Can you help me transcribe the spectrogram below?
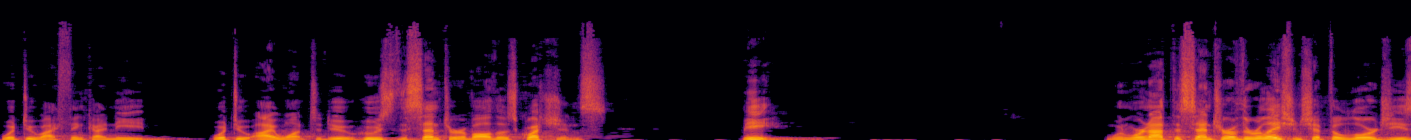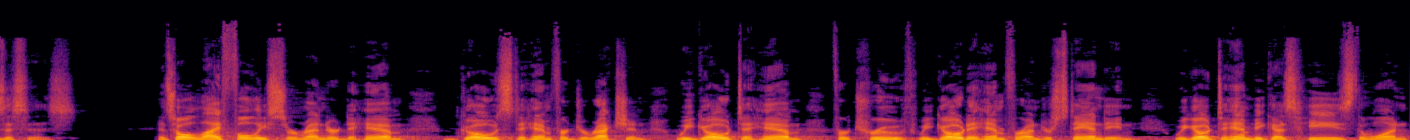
What do I think I need? What do I want to do? Who's the center of all those questions? Me. When we're not the center of the relationship, the Lord Jesus is. And so a life fully surrendered to Him goes to Him for direction. We go to Him for truth. We go to Him for understanding. We go to Him because He's the one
